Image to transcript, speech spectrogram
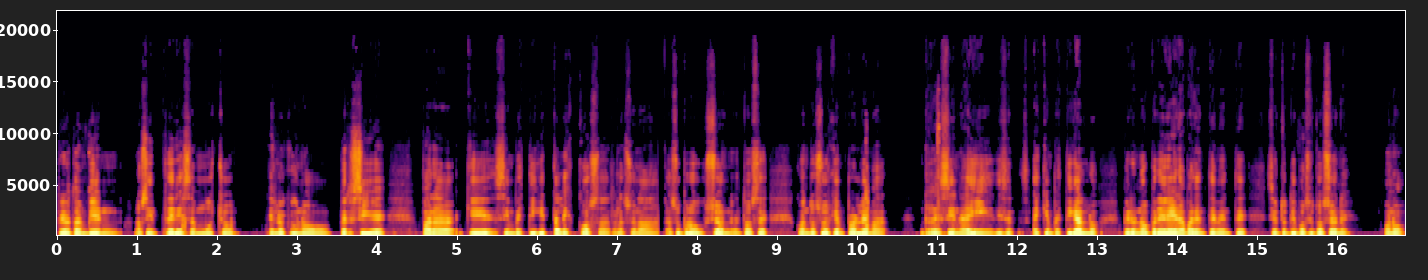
pero también no se interesan mucho en lo que uno percibe para que se investigue tales cosas relacionadas a su producción. Entonces, cuando surgen problemas, recién ahí dicen hay que investigarlo, pero no prevén aparentemente cierto tipo de situaciones, ¿o no?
